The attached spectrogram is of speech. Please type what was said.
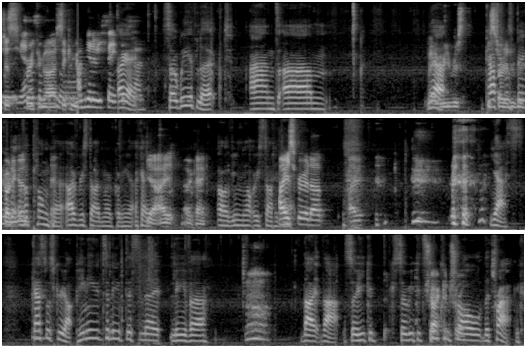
just again break the glass. It can or- be. I'm gonna be safe Okay. this time. So we have looked, and um. Wait, yeah. we res- we Kasper's started being a recording bit of a again. plonker. I've restarted my recording Yeah. Okay. Yeah, I okay. Oh, have you not restarted I yet? screwed up. I. Yes. Kasper screwed up. He needed to leave this le- lever like that, so he could, so we could still control, control. the track,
